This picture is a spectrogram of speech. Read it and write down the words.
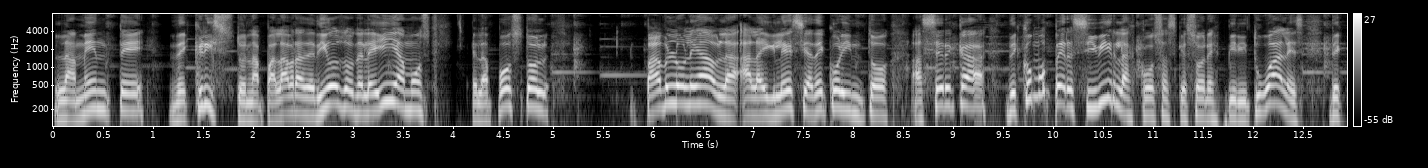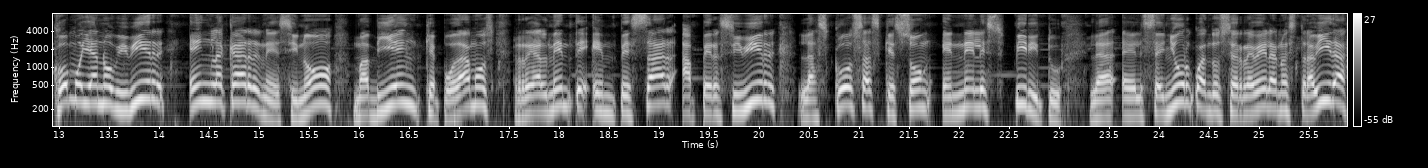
la mente de Cristo. En la palabra de Dios donde leíamos el apóstol Pablo le habla a la iglesia de Corinto acerca de cómo percibir las cosas que son espirituales, de cómo ya no vivir en la carne, sino más bien que podamos realmente empezar a percibir las cosas que son en el espíritu. el Señor cuando se revela nuestra vida,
